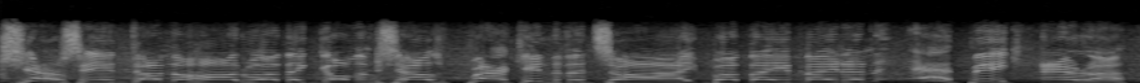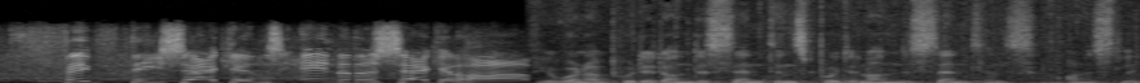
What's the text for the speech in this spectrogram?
Chelsea had done the hard work, they got themselves back into the tie, but they made an epic error 50 seconds into the second half. If you want to put it on the sentence, put it on the sentence, honestly.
